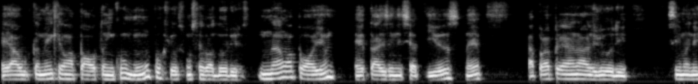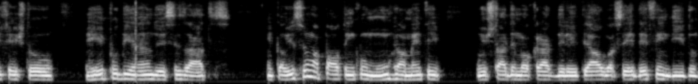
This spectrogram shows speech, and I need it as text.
é algo também que é uma pauta em comum, porque os conservadores não apoiam é, tais iniciativas, né? A própria Ana Júri se manifestou repudiando esses atos. Então, isso é uma pauta em comum. Realmente, o Estado Democrático de Direito é algo a ser defendido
